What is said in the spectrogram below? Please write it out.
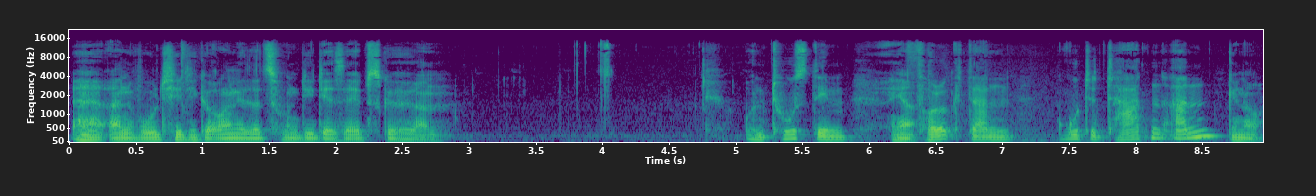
äh, an wohltätige Organisationen, die dir selbst gehören. Und tust dem ja. Volk dann gute Taten an, genau.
